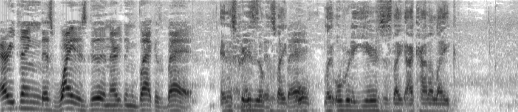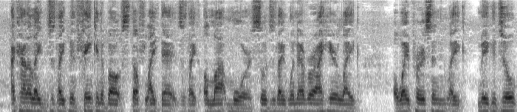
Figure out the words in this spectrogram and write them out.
everything that's white is good, and everything black is bad. And it's And crazy though, because like o- like over the years, it's like I kind of like, I kind of like just like been thinking about stuff like that, just like a lot more. So just like whenever I hear like a white person like make a joke,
